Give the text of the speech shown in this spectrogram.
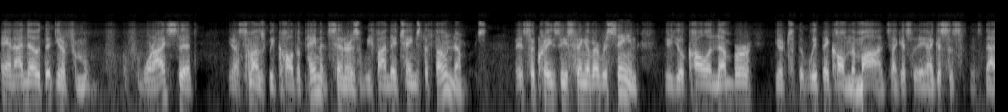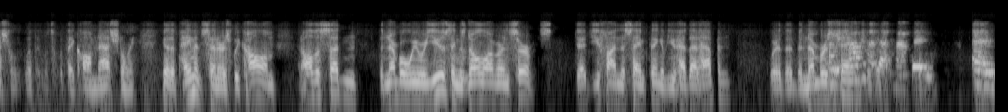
And I know that, you know, from from where I sit, you know, sometimes we call the payment centers and we find they change the phone numbers. It's the craziest thing I've ever seen. You, you'll call a number, you know, to the, they call them the mods. I guess I guess it's, it's national what, what they call them nationally. You know, the payment centers we call them, and all of a sudden the number we were using is no longer in service. Uh, do you find the same thing? Have you had that happen, where the the numbers I change? I have had that happen, and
